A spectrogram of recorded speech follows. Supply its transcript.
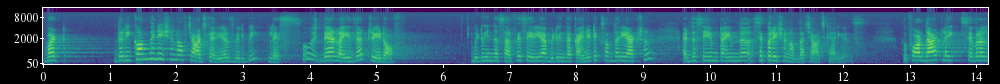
but the recombination of charge carriers will be less. So, there lies a trade off between the surface area between the kinetics of the reaction at the same time the separation of the charge carriers. So, for that like several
